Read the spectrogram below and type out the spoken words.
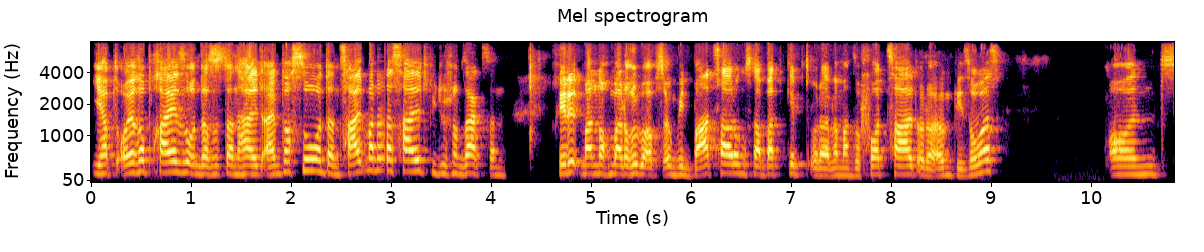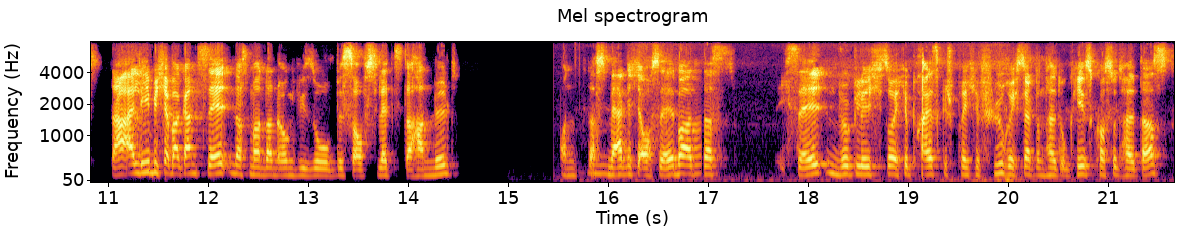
ihr habt eure Preise und das ist dann halt einfach so und dann zahlt man das halt, wie du schon sagst, dann redet man nochmal darüber, ob es irgendwie einen Barzahlungsrabatt gibt oder wenn man sofort zahlt oder irgendwie sowas. Und da erlebe ich aber ganz selten, dass man dann irgendwie so bis aufs Letzte handelt. Und das mhm. merke ich auch selber, dass ich selten wirklich solche Preisgespräche führe. Ich sage dann halt, okay, es kostet halt das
